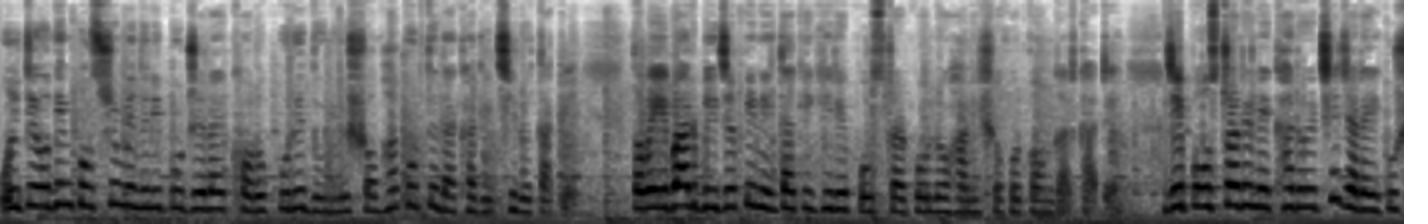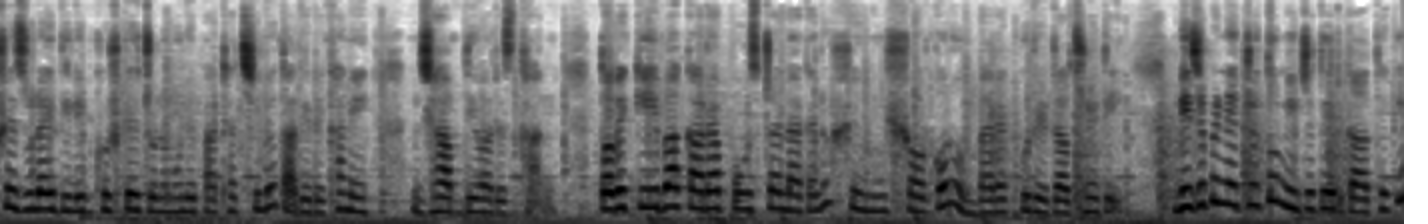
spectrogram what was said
উল্টে ওদিন পশ্চিম মেদিনীপুর জেলায় খড়গপুরে দলীয় সভা করতে দেখা গেছিল তাকে। তবে এবার বিজেপি নেতাকে ঘিরে পোস্টার পড়ল হালিশহর গঙ্গার ঘাটে। যে পোস্টারে লেখা রয়েছে, যারা একুশে জুলাই দিলীপ ঘোষকে তৃণমূলে পাঠাচ্ছিল, তাদের এখানে ঝাঁপ দেওয়ার স্থান। তবে কে বা কারা পোস্টার লাগালো সেই নিয়ে সরগরম ব্যারাকপুরের রাজনীতি। বিজেপি নেতৃত্ব নিজেদের গা থেকে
